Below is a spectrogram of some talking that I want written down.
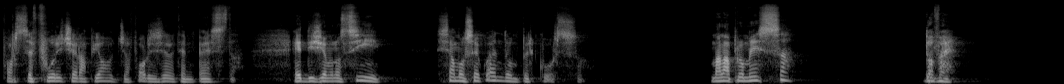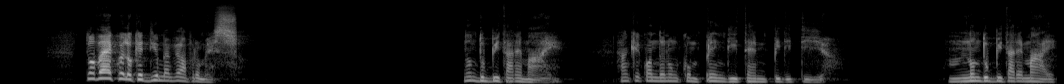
Forse fuori c'era pioggia, fuori c'era tempesta. E dicevano sì, stiamo seguendo un percorso. Ma la promessa dov'è? Dov'è quello che Dio mi aveva promesso? Non dubitare mai anche quando non comprendi i tempi di Dio. Non dubitare mai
